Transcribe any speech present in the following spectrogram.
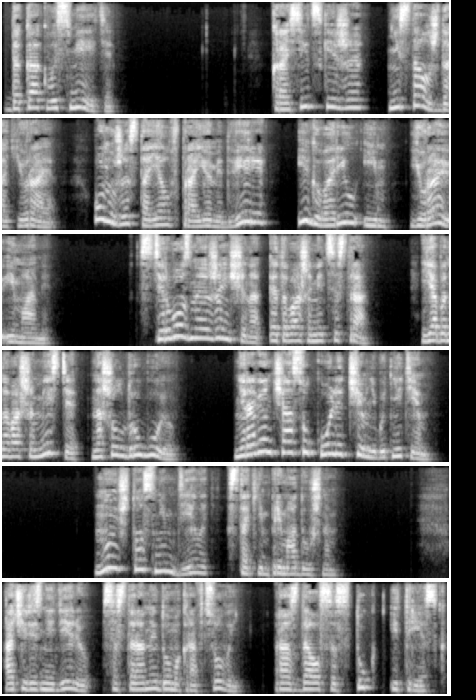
«Да как вы смеете?» Красицкий же не стал ждать Юрая. Он уже стоял в проеме двери и говорил им, Юраю и маме. «Стервозная женщина — это ваша медсестра. Я бы на вашем месте нашел другую. Не равен час уколет чем-нибудь не тем». Ну и что с ним делать, с таким прямодушным? А через неделю со стороны дома Кравцовой раздался стук и треск.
